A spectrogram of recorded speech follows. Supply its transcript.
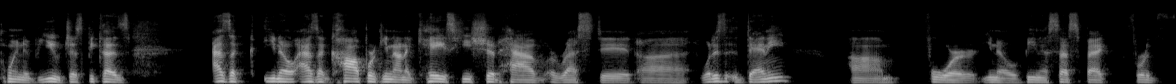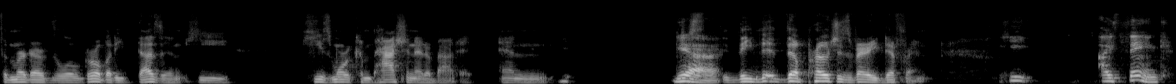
point of view. Just because, as a you know, as a cop working on a case, he should have arrested uh, what is it, Danny, um, for you know being a suspect for the murder of the little girl, but he doesn't. He he's more compassionate about it, and yeah, the, the the approach is very different. He, I think,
